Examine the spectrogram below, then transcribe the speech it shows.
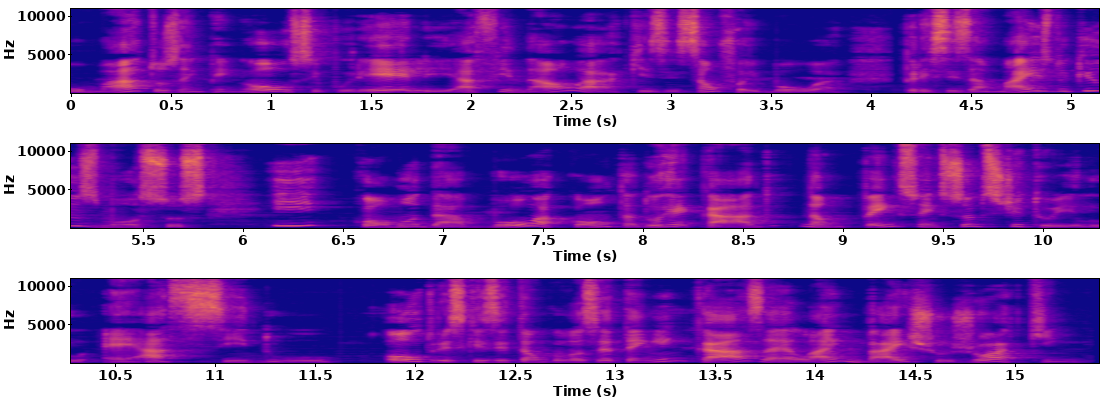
O Matos empenhou-se por ele, afinal a aquisição foi boa. Precisa mais do que os moços. E, como dá boa conta do recado, não penso em substituí-lo. É assíduo. Outro esquisitão que você tem em casa é lá embaixo Joaquim.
